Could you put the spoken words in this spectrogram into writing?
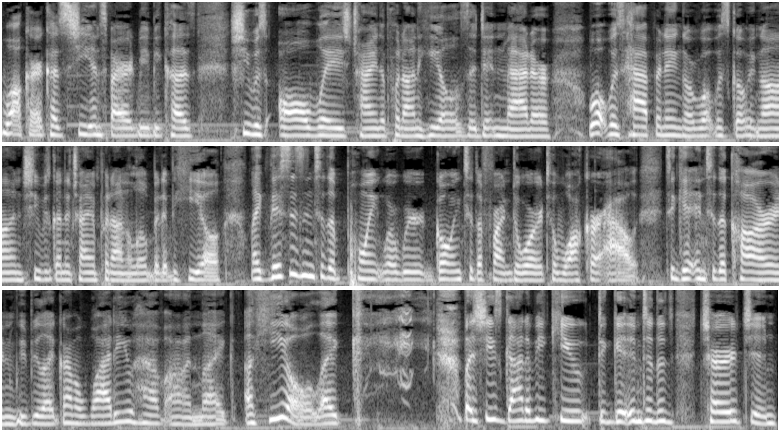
Walker because she inspired me because she was always trying to put on heels. It didn't matter what was happening or what was going on. She was going to try and put on a little bit of a heel. Like this isn't to the point where we're going to the front door to walk her out to get into the car and we'd be like, "Grandma, why do you have on like a heel?" Like but she's got to be cute to get into the church and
